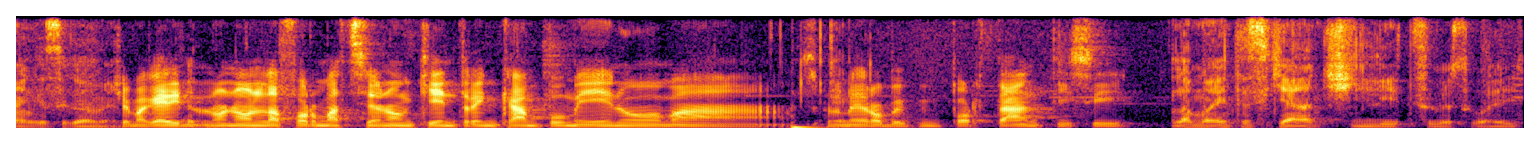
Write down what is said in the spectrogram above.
anche secondo me. Cioè, magari non, non la formazione, non chi entra in campo meno, ma secondo me robe più importanti sì. La moneta si chiama Chiliz, questo qua di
